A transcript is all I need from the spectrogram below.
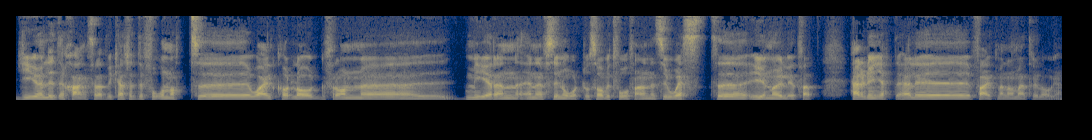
ger ju en liten chans här att vi kanske inte får något eh, wildcard-lag från eh, mer än NFC North och så har vi två från NFC West. Eh, är ju en möjlighet för att här är det en jättehärlig fight mellan de här tre lagen.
